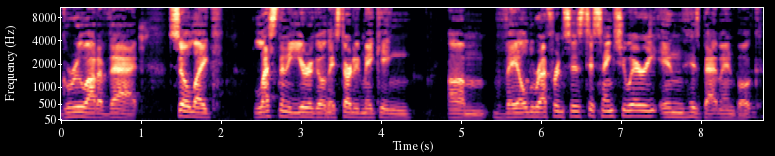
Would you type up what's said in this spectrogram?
grew out of that. So like less than a year ago they mm-hmm. started making um, veiled references to Sanctuary in his Batman book.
